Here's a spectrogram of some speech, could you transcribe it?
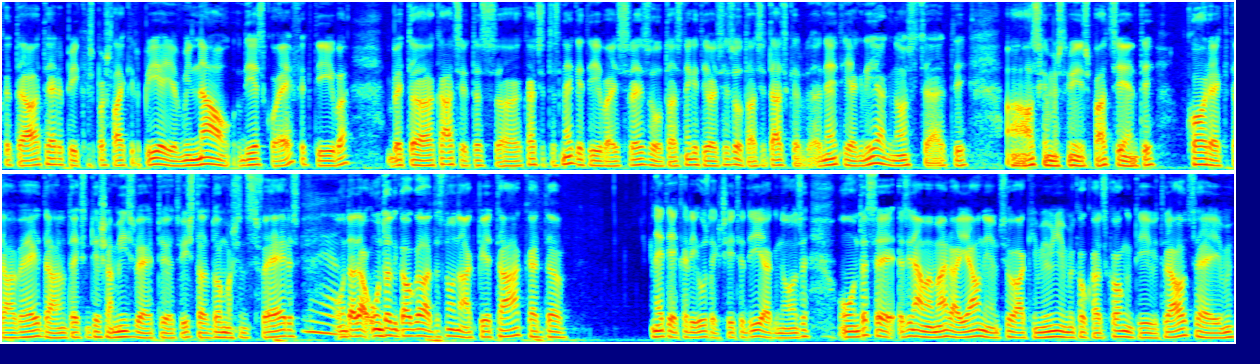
ka tā terapija, kas pašlaik ir pieejama, nav diezgan efektīva. Bet kāds ir, tas, kāds ir tas negatīvais rezultāts? Negatīvais rezultāts ir tas, ka netiek diagnosticēti Alzheimer slimības pacienti korektā veidā, nu, teiksim, tiešām izvērtējot visas tās domāšanas sfēras. Nu, un, tādā, un tad gal galā tas nonāk pie tā, ka uh, netiek arī uzlikta šī diagnoze. Un tas, eh, zināmā mērā, jauniem cilvēkiem, ja viņiem ir kaut kādas kognitīvi traucējumi,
